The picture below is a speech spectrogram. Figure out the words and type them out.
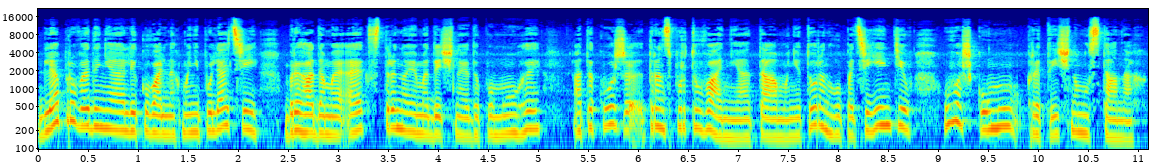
для проведення лікувальних маніпуляцій бригадами екстреної медичної допомоги, а також транспортування та моніторингу пацієнтів у важкому критичному станах.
